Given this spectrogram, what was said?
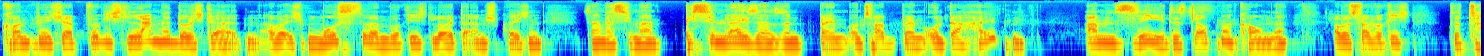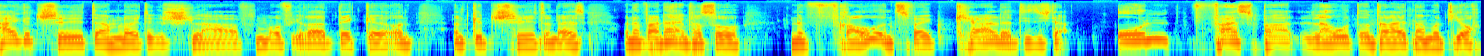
konnte mich, ich habe wirklich lange durchgehalten, aber ich musste dann wirklich Leute ansprechen, sagen, dass sie mal ein bisschen leiser sind beim, und zwar beim Unterhalten. Am See, das glaubt man kaum, ne? Aber es war wirklich total gechillt, da haben Leute geschlafen auf ihrer Decke und, und gechillt und alles. Und dann war da einfach so eine Frau und zwei Kerle, die sich da unfassbar laut unterhalten haben und die auch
